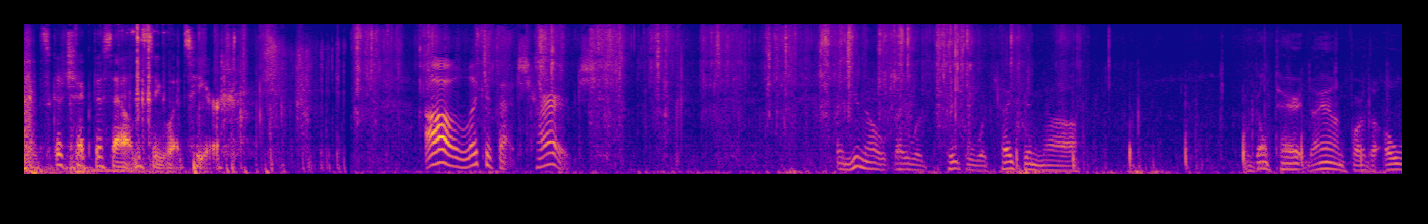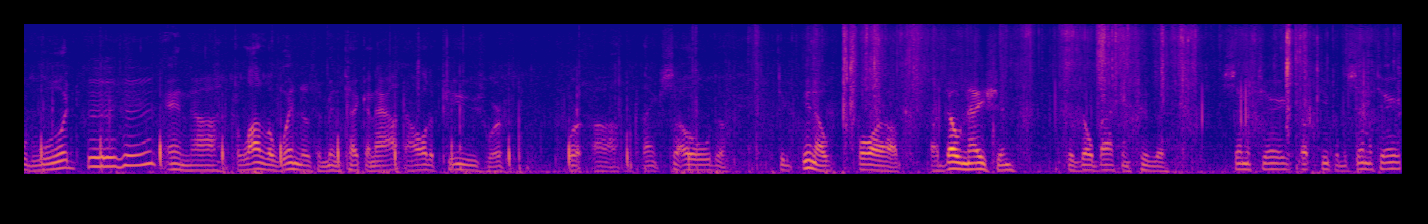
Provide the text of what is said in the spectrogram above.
let's go check this out and see what's here. Oh, look at that church. And you know, they were people were taking. Uh, we're gonna tear it down for the old wood, mm-hmm. and uh, a lot of the windows have been taken out, and all the pews were, were uh, I think, sold, uh, to, you know, for a, a donation to go back into the cemetery, upkeep of the cemetery,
